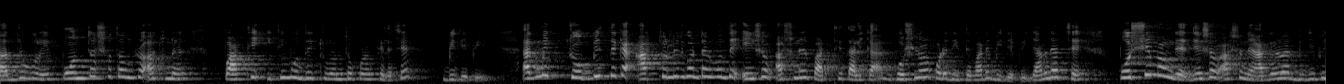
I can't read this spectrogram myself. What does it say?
রাজ্যগুলির পঞ্চাশ শতাংশ আসনের প্রার্থী ইতিমধ্যে চূড়ান্ত করে ফেলেছে বিজেপি। আগামী চব্বিশ থেকে আটচল্লিশ ঘণ্টার মধ্যে এইসব আসনের প্রার্থী তালিকা ঘোষণাও করে দিতে পারে বিজেপি। জানা যাচ্ছে, পশ্চিমবঙ্গে যেসব আসনে আগেরবার বিজেপি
